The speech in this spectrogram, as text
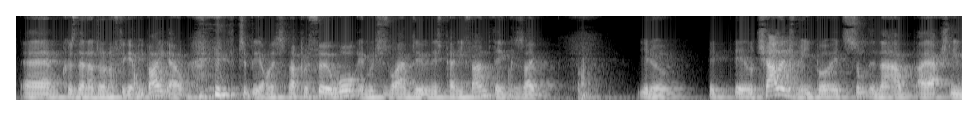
because um, then I don't have to get my bike out, to be honest. And I prefer walking, which is why I'm doing this Pen y Fan thing because I, you know, it, it'll challenge me, but it's something that I, I actually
